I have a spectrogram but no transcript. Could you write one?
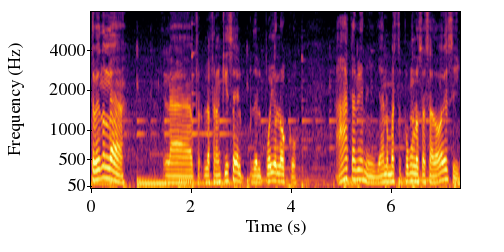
te venden la, la, franquicia del, pollo loco. Ah, está bien, y ya nomás te pongo los asadores y,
